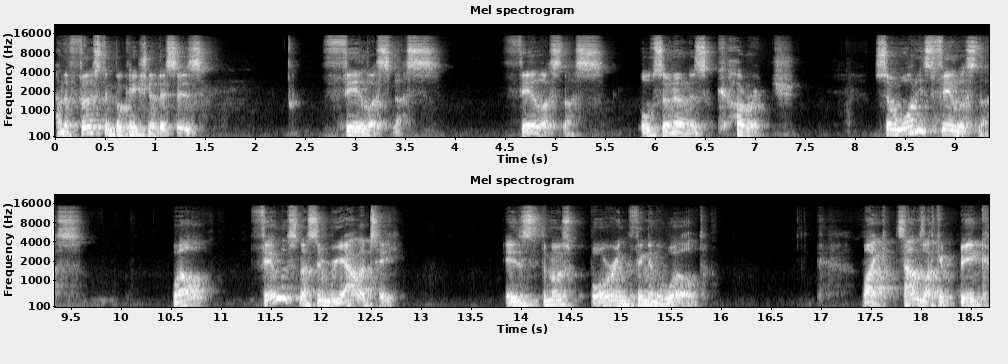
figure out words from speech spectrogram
And the first implication of this is fearlessness. Fearlessness, also known as courage. So, what is fearlessness? Well, fearlessness in reality is the most boring thing in the world. Like, sounds like a big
